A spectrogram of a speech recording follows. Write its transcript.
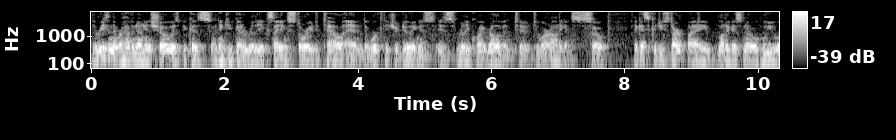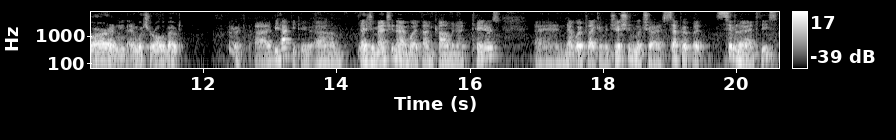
the reason that we're having you on the show is because I think you've got a really exciting story to tell, and the work that you're doing is, is really quite relevant to, to our audience. So I guess could you start by letting us know who you are and, and what you're all about? Perfect. I'd be happy to. Um, as you mentioned, I'm with Uncommon Entertainers and Network Like a Magician, which are separate but similar entities.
